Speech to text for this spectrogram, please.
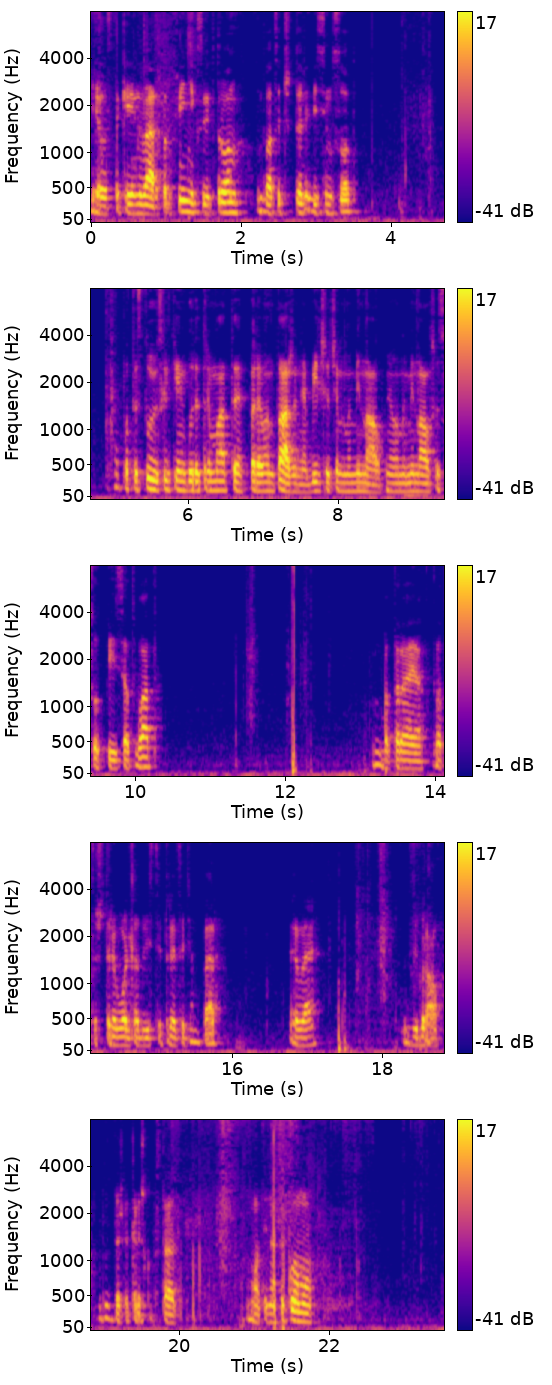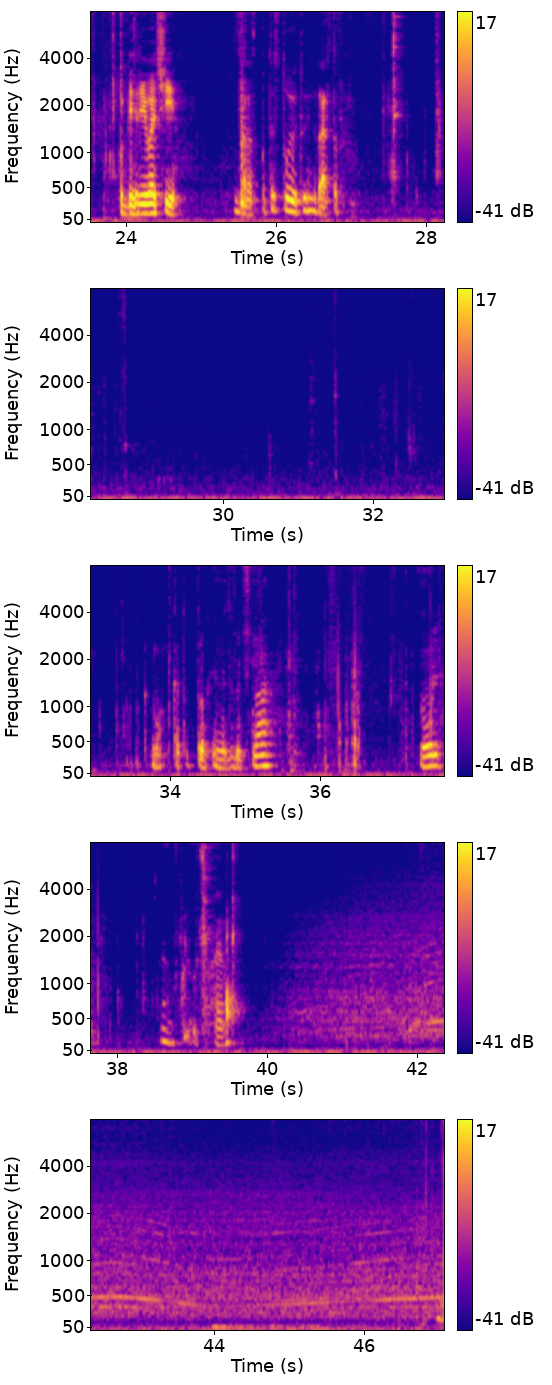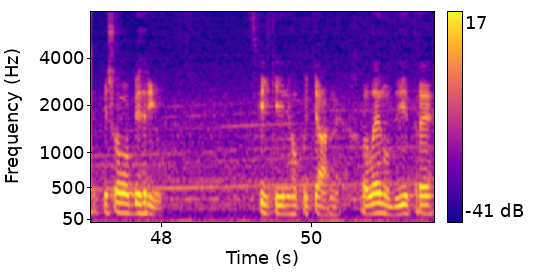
Є ось такий інвертор Phoenix Victron 24800. Потестую, скільки він буде тримати перевантаження більше, ніж номінал. У нього номінал 650 Вт. Батарея 24 вольта 230 ампер. ЕВ. Зібрав. Тут ще кришку поставити. От і на такому обігрівачі. Зараз потестую той інвертор. Кнопка незручна. Нуль. Включаємо. Пішов обігрів. Скільки він його потягне? Хвилину, дві, три.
